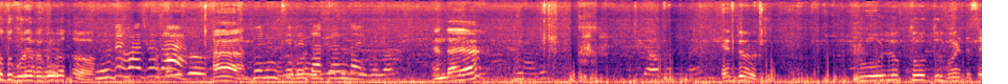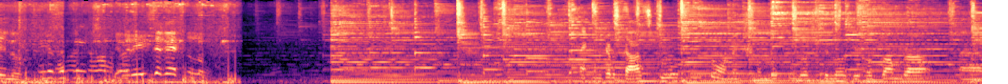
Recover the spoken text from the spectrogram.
কত ঘুরে কই কত? নদীর পার যা। হ্যাঁ। বেনিং সিটি দাঁড়ান দাইবো এন্দায়া? এদুর তুই লোক তো দূর ঘুরতে চাইলো। এবার এই জায়গায় একটা লোক। এখানকার গাছগুলো কিন্তু অনেক সুন্দর সুন্দর ছিল। যেহেতু আমরা আহ,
